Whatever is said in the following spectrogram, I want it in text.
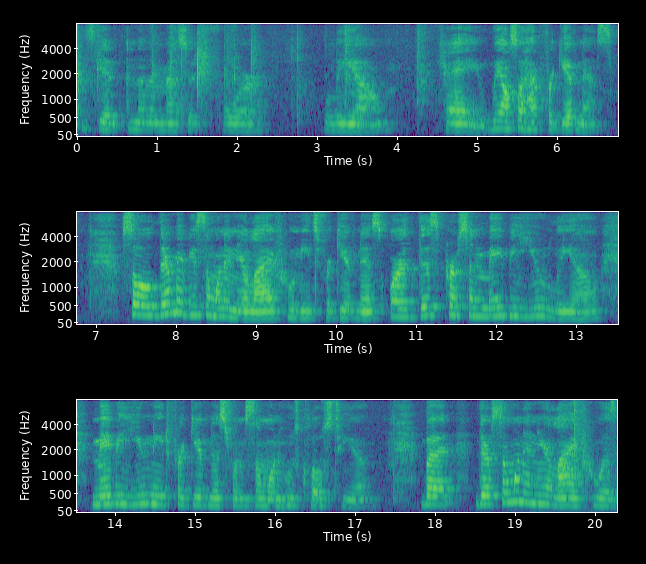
let's get another message for Leo. Okay. We also have forgiveness. So there may be someone in your life who needs forgiveness or this person may be you, Leo. Maybe you need forgiveness from someone who's close to you. But there's someone in your life who is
